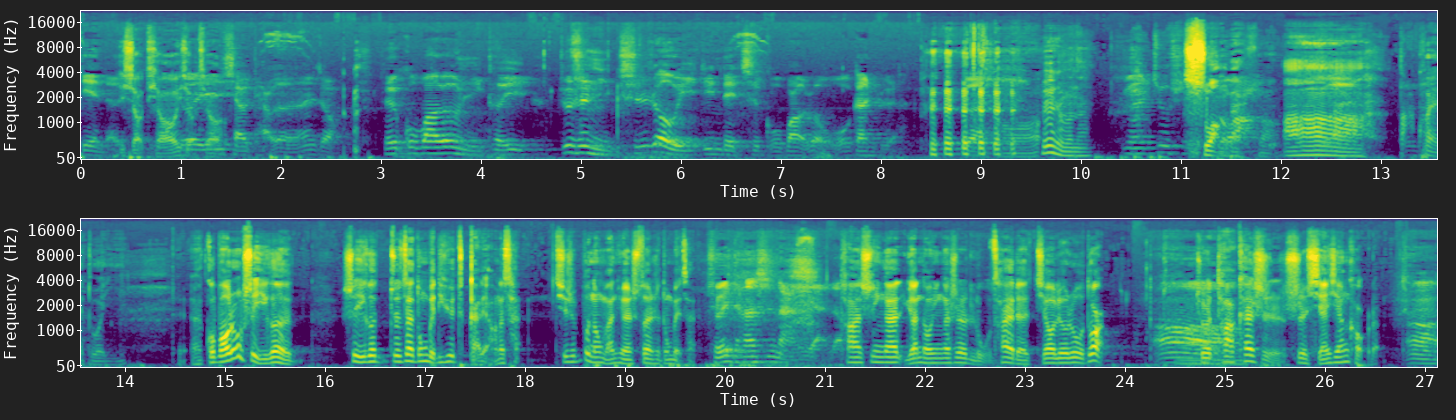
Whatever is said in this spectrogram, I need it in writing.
点的，一小条一小条一，小条的那种，所以锅包肉你可以，就是你吃肉一定得吃锅包肉，我感觉，对，哦，为什么呢？因为就是爽呗。啊，大快朵颐。呃，锅包肉是一个是一个就在东北地区改良的菜，其实不能完全算是东北菜，所以它是哪里来的？它是应该源头应该是鲁菜的焦溜肉段儿，哦，就是它开始是咸咸口的，嗯，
